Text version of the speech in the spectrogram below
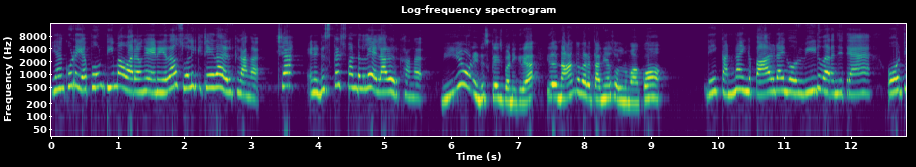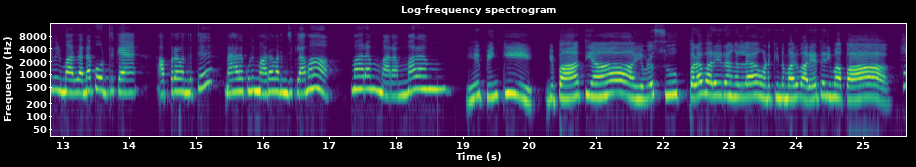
என் கூட எப்பவும் டீமாக வரவங்க என்னை ஏதாவது சொல்லிக்கிட்டே தான் இருக்கிறாங்க. ச்சே என்னை டிஸ்கஸ் பண்ணுறதுல எல்லாரும் இருக்காங்க. நீயே உன்னை டிஸ்கரேஜ் பண்ணிக்கிற? இதில் நாங்கள் வேற தனியாக சொல்லணுமாக்கும்? டேய் கண்ணா இங்கே பாருடா இங்கே ஒரு வீடு வரைஞ்சிட்டேன். ஓட்டு வீடு மாதிரி தானே போட்டிருக்கேன். அப்புறம் வந்துட்டு மேலே கூட மரம் வரைஞ்சிக்கலாமா? மரம் மரம் மரம். ஏ பிங்கி இங்கே பாத்தியா? எவ்வளோ சூப்பராக வரைகிறாங்கல்ல உனக்கு இந்த மாதிரி வரைய தெரியுமாப்பா? ஹே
